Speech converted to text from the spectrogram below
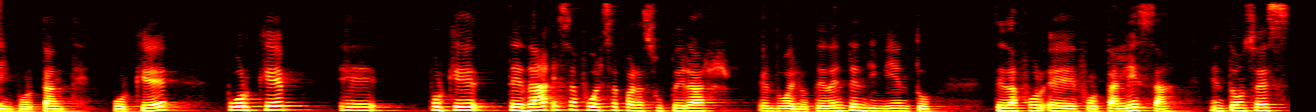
importante. ¿Por qué? Porque, eh, porque te da esa fuerza para superar el duelo, te da entendimiento, te da eh, fortaleza. Entonces,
